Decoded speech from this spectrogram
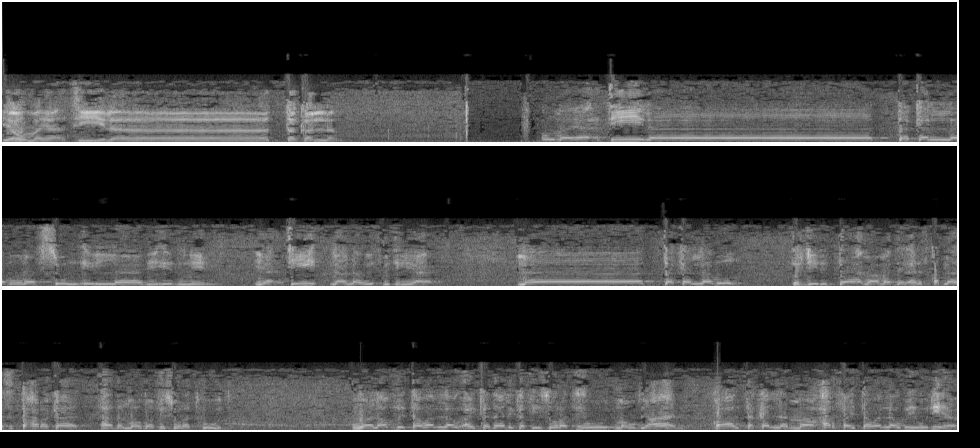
يوم يأتي لا تكلم. يوم يأتي لا تكلم نفس إلا بإذنه. يأتي لأنه يثبت الياء. لا تكلم تسجيل التاء مع مد الألف قبلها ست حركات. هذا الموضع في سورة هود. ولفظ تولوا أي كذلك في سورة هود موضعان. قال تكلم مع حرفي تولوا بهودها.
